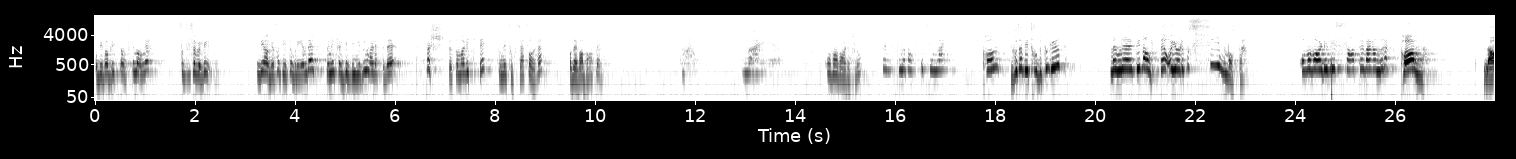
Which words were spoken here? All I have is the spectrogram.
Og de var blitt ganske mange. Så selvfølgelig, De hadde jo fått tid til å bli en del, men ifølge Bibelen var dette det første som var viktig, som de tok seg fore, og det var Babel. Det var sånn Nei. Og hva var det for noe? Menneskene valgte sin vei. Kom. Jo da, de trodde på Gud. Men eh, de valgte å gjøre det på sin måte. Og hva var det de sa til hverandre? Kom, la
